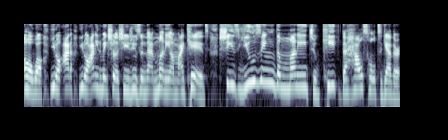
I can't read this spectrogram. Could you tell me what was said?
oh well you know i you know i need to make sure that she's using that money on my kids. She's using the money to keep the household together.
